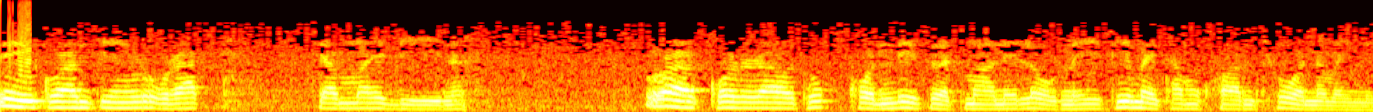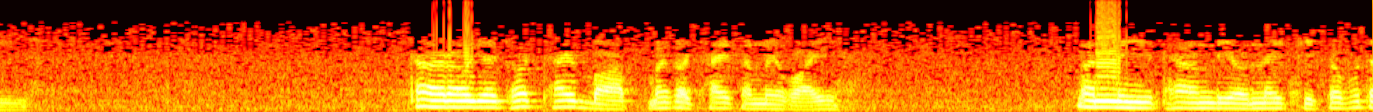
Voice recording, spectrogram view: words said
นี่ความจริงลูกรักจำไม่ดีนะ ว่าคนเราทุกคนที่เกิดมาในโลกนี้ที่ไม่ทำความชั่วนะไม่มี ถ้าเราจะชดใช้บาปมันก็ใช้กันไม่ไหว มันมีทางเดียวในจิตพระพุทธ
